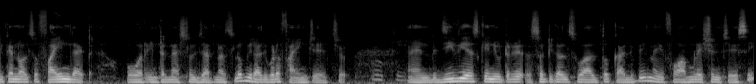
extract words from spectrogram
you can also find that over international జర్నల్స్లో మీరు అది కూడా ఫైన్ చేయొచ్చు. అండ్ జీవీఎస్కే న్యూట్రిసెటికల్స్ వాళ్ళతో కలిపి మేము ఫార్ములేషన్ చేసి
